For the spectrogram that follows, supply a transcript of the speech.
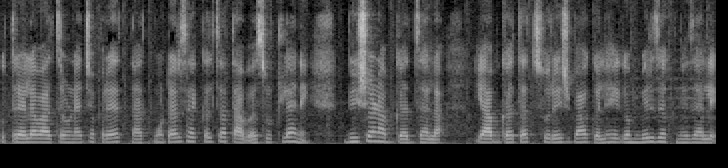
कुत्र्याला वाचवण्याच्या प्रयत्नात मोटारसायकलचा ताबा सुटल्याने भीषण अपघात झाला. या अपघातात सुरेश बागल हे गंभीर जखमी झाले.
